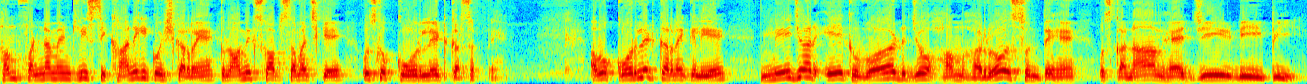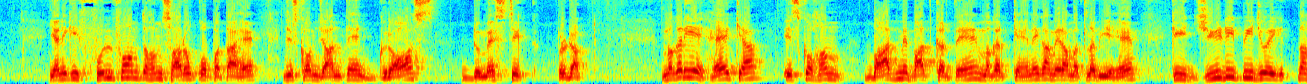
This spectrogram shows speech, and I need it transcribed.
हम फंडामेंटली सिखाने की कोशिश कर रहे हैं। इकोनॉमिक्स को आप समझ के उसको कोरिलेट कर सकते हैं। अब वो कोरिलेट करने के लिए मेजर एक वर्ड जो हम हर रोज सुनते हैं, उसका नाम है जीडीपी यानी कि फुल फॉर्म तो हम सारों को पता है, जिसको हम जानते हैं ग्रॉस डोमेस्टिक प्रोडक्ट मगर ये है क्या? इसको हम बाद में बात करते हैं, मगर कहने का मेरा मतलब यह है कि जीडीपी जो एक इतना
